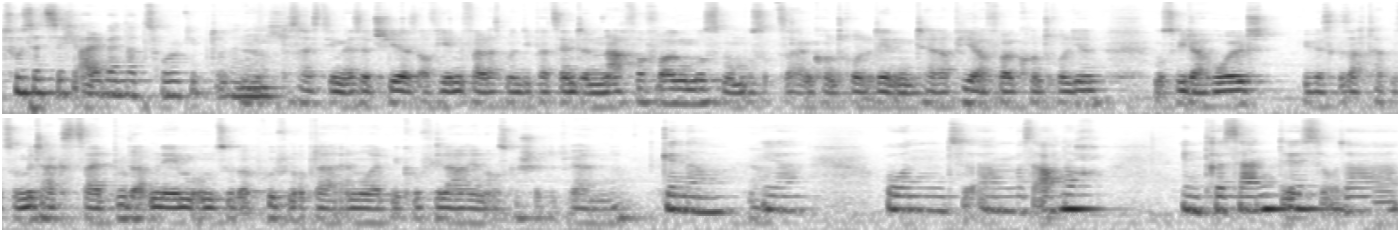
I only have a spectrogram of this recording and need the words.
zusätzlich Albendazol gibt oder ja, nicht. Das heißt, die Message hier ist auf jeden Fall, dass man die Patientin nachverfolgen muss. Man muss sozusagen den Therapieerfolg kontrollieren, muss wiederholt, wie wir es gesagt hatten, zur Mittagszeit Blut abnehmen, um zu überprüfen, ob da erneut Mikrofilarien ausgeschüttet werden. Ne? Genau, ja. ja. Und ähm, was auch noch interessant ist oder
